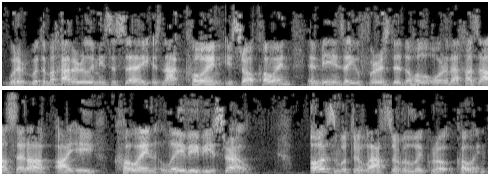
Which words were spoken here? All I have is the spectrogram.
What, it, what the Machaber really means to say is not Kohen Yisrael Kohen. It means that you first did the whole order that Chazal set up, i.e., Kohen Levi v'Yisrael. Oz mutter lachzor v'likro.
